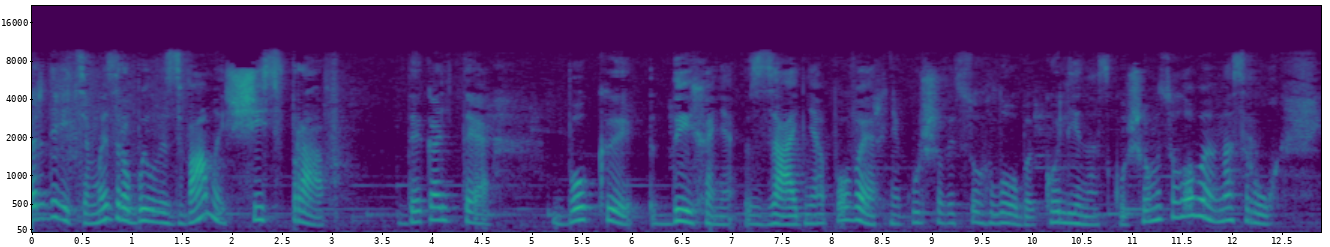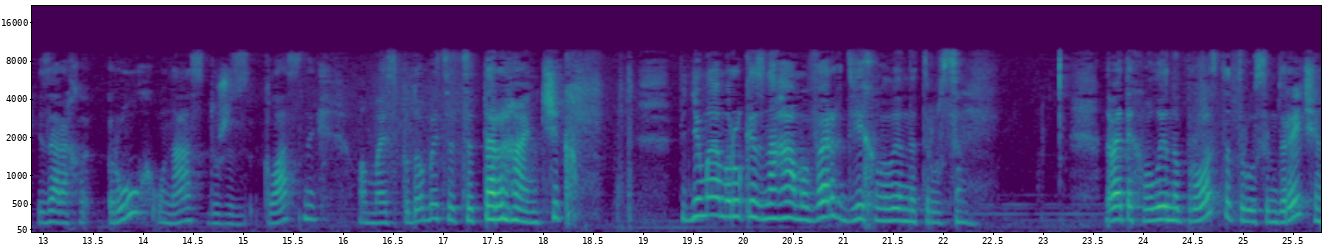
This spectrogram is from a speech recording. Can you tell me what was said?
Тепер дивіться, ми зробили з вами шість вправ. Декольте, боки, дихання, задня поверхня, кульшові суглоби, коліна з кульшовими суглобами. У нас рух. І зараз рух у нас дуже класний. Вам має сподобається. Це тарганчик. Піднімаємо руки з ногами вверх, дві хвилини трусимо. Давайте хвилину просто трусимо. До речі,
